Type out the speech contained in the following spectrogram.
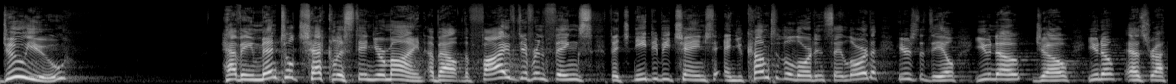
Do you have a mental checklist in your mind about the five different things that need to be changed, and you come to the Lord and say, Lord, here's the deal. You know Joe, you know Ezra.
